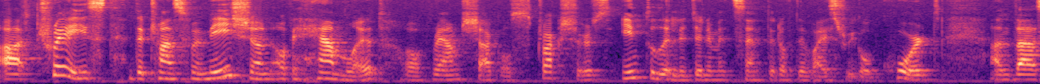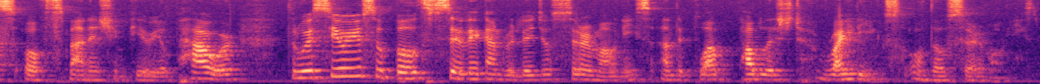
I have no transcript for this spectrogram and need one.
uh, traced the transformation of a hamlet of ramshackle structures into the legitimate center of the viceregal court, and thus of Spanish imperial power, through a series of both civic and religious ceremonies and the published writings of those ceremonies.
